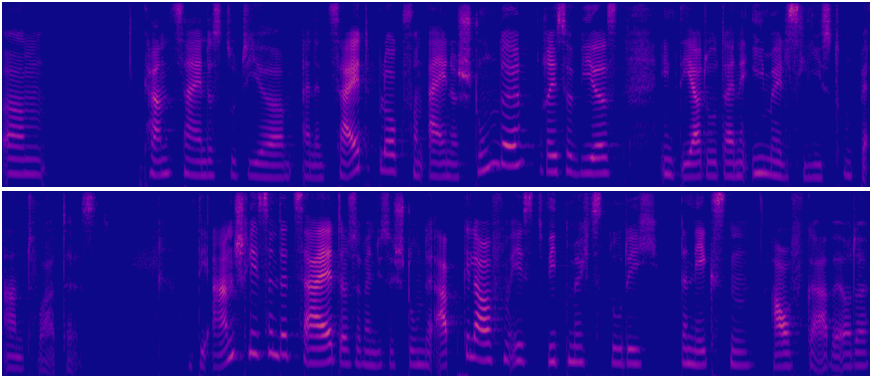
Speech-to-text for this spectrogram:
ähm, kann es sein, dass du dir einen Zeitblock von einer Stunde reservierst, in der du deine E-Mails liest und beantwortest. Und die anschließende Zeit, also wenn diese Stunde abgelaufen ist, widmest du dich der nächsten Aufgabe oder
